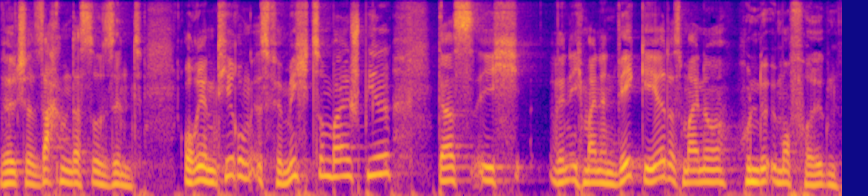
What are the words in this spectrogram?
welche Sachen das so sind? Orientierung ist für mich zum Beispiel, dass ich, wenn ich meinen Weg gehe, dass meine Hunde immer folgen.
